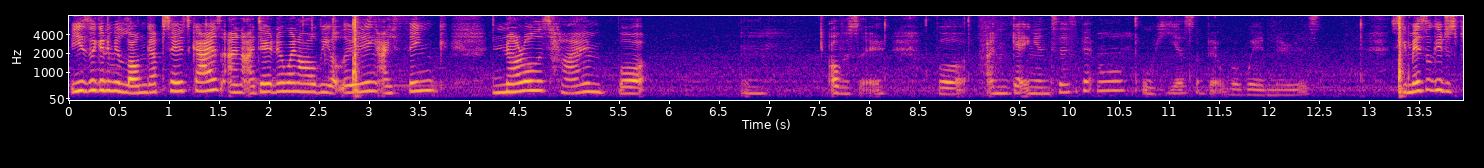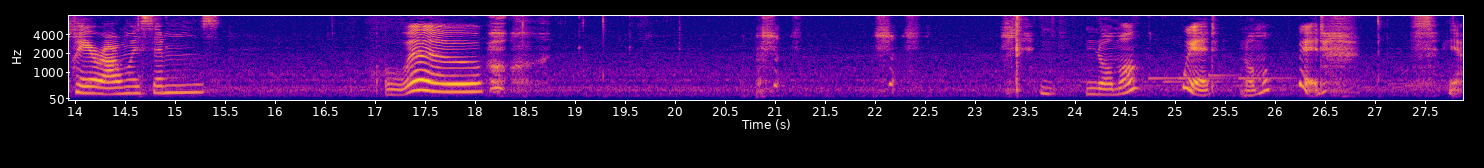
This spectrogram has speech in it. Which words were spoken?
These are going to be long episodes, guys, and I don't know when I'll be uploading. I think not all the time, but mm, obviously. But I'm getting into this a bit more. Oh, he has a bit of a weird nose. So you basically just play around with Sims. Whoa! Normal, weird, normal, weird. yeah.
